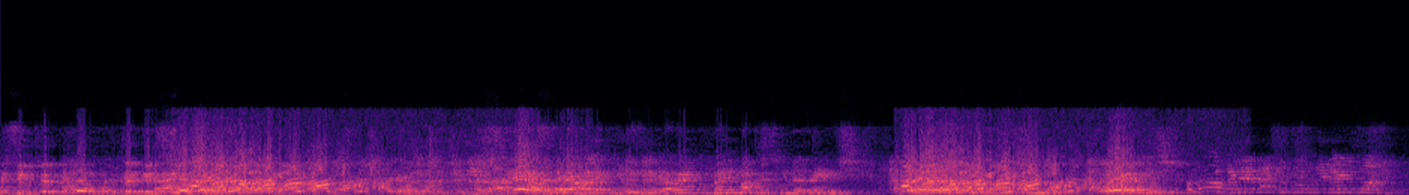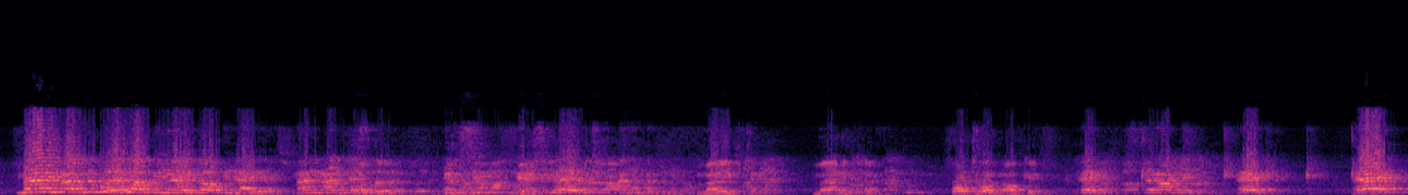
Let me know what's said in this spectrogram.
قلتي قلتي قلتي ça tourne OK. إيه السلام عليكم إيه إيه.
